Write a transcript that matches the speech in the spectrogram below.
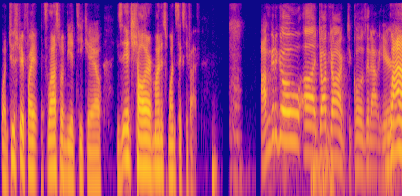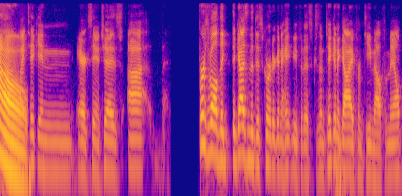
won two straight fights. Last one via TKO. He's an inch taller, minus 165. I'm gonna go uh, dog dog to close it out here. Wow. By taking Eric Sanchez. Uh, first of all, the, the guys in the Discord are gonna hate me for this because I'm taking a guy from Team Alpha Male.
